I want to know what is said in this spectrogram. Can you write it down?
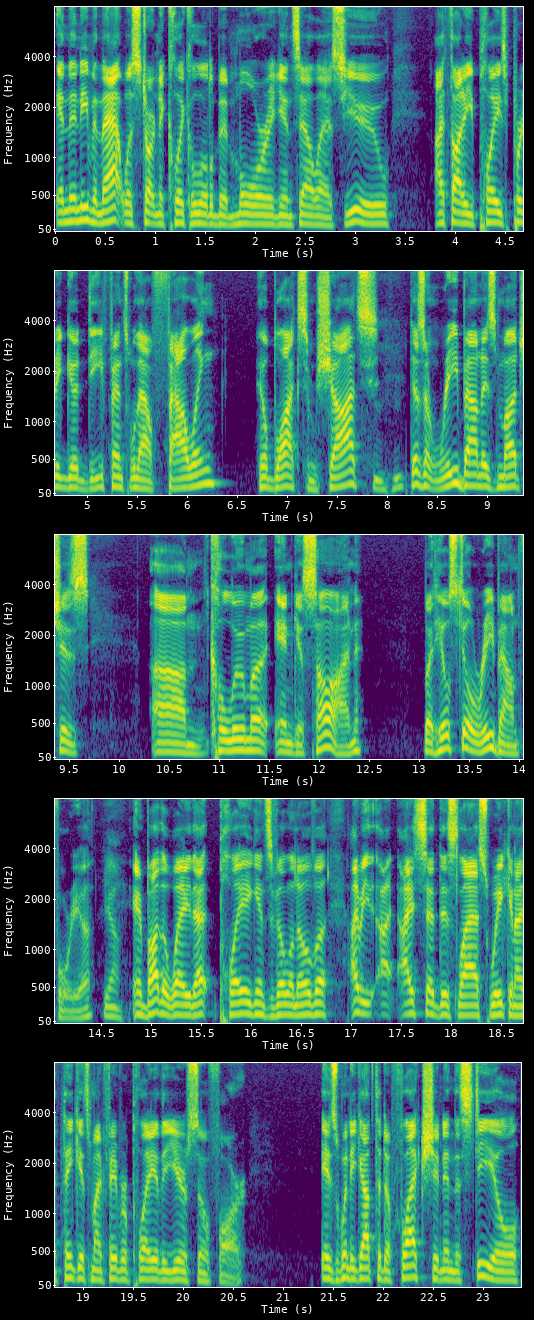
And then even that was starting to click a little bit more against LSU. I thought he plays pretty good defense without fouling. He'll block some shots. Mm-hmm. Doesn't rebound as much as um, Kaluma and N'Guessan but he'll still rebound for you. Yeah. And by the way, that play against Villanova, I mean, I, I said this last week, and I think it's my favorite play of the year so far, is when he got the deflection in the steal.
